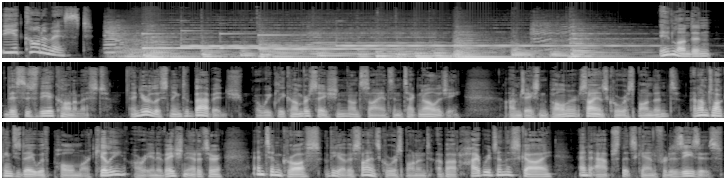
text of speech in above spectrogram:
The Economist. In London, this is The Economist, and you're listening to Babbage, a weekly conversation on science and technology. I'm Jason Palmer, science correspondent, and I'm talking today with Paul Markillie, our innovation editor, and Tim Cross, the other science correspondent, about hybrids in the sky and apps that scan for diseases.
